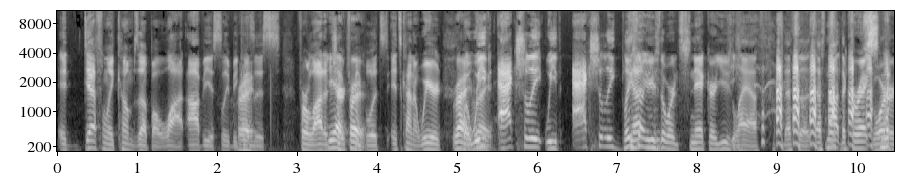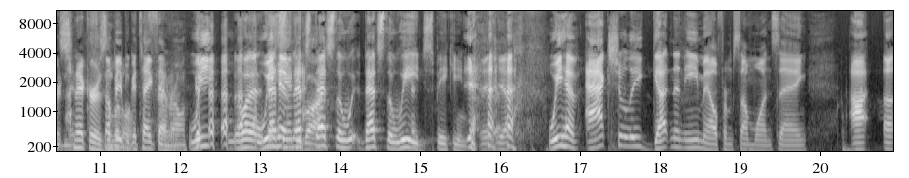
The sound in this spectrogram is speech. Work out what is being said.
it definitely comes up a lot, obviously, because Right. it's for a lot of Yeah, church fair. people, it's it's kind of weird. Right, but we've right. actually we've actually Please don't use the word snicker. Use laugh. That's a, that's not the correct word. snicker is Some a people could take that wrong. we Well, we that's, have that's, that's the that's the weed speaking. yeah. we have actually gotten an email from someone saying, I, uh,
